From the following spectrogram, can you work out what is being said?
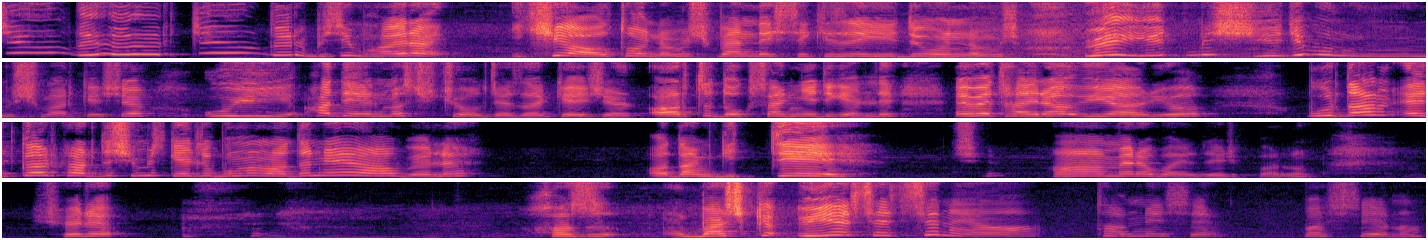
çıldır çıldır. Bizim hayra 2'ye 6 oynamış. Ben de 8'e 7 oynamış. Ve 77 bulmuşum arkadaşlar. Uy hadi elmas 3 olacağız arkadaşlar. Artı 97 geldi. Evet Hayra üye arıyor. Buradan Edgar kardeşimiz geldi. Bunun adı ne ya böyle? Adam gitti. Ha merhaba dedik pardon. Şöyle hazır başka üye seçsene ya. Tamam neyse başlayalım.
